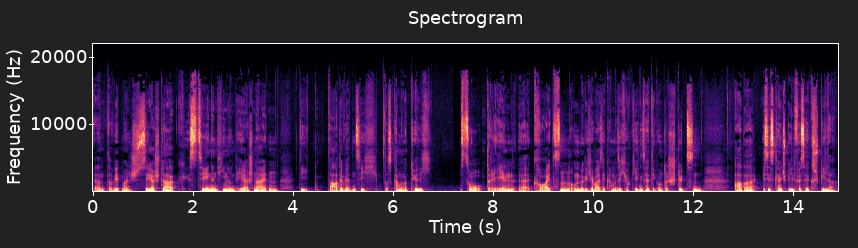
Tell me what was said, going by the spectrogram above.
Und da wird man sehr stark Szenen hin und her schneiden. Die Pfade werden sich, das kann man natürlich so drehen, äh, kreuzen und möglicherweise kann man sich auch gegenseitig unterstützen. Aber es ist kein Spiel für sechs Spieler.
